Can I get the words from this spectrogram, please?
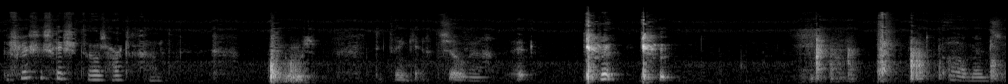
De fles is gisteren trouwens hard gegaan. Die drink je echt zo weg. mensen.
